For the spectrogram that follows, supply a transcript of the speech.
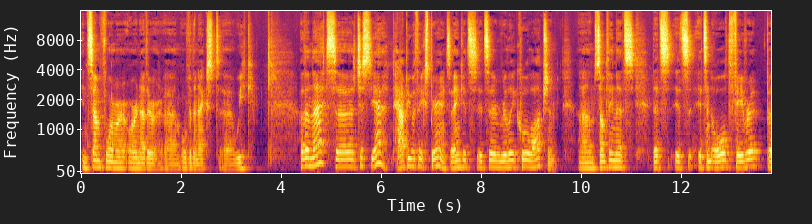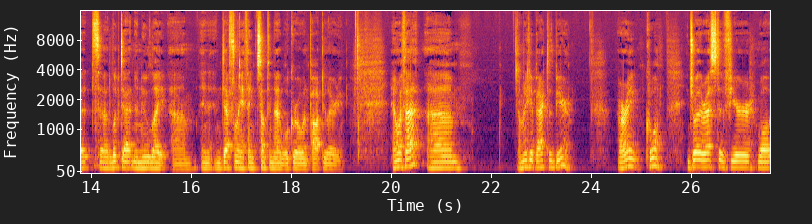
in some form or, or another um, over the next uh, week. Other than that, uh, just yeah, happy with the experience. I think it's it's a really cool option. Um, something that's that's it's it's an old favorite, but uh, looked at in a new light, um, and, and, definitely I think something that will grow in popularity. And with that, um, I'm gonna get back to the beer. All right, cool. Enjoy the rest of your well.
